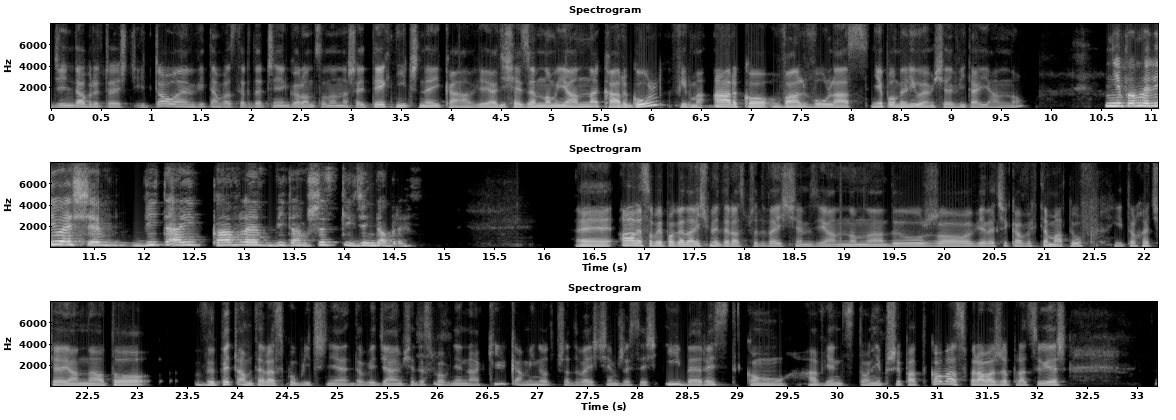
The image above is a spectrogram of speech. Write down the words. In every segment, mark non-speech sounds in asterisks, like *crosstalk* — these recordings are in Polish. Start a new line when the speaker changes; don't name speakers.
Dzień dobry, cześć i czołem. Witam Was serdecznie gorąco na naszej technicznej kawie. A dzisiaj ze mną Janna Kargul, firma Arco Valvulas. Nie pomyliłem się. Witaj, Janno.
Nie pomyliłeś się. Witaj, Pawle. Witam wszystkich. Dzień dobry.
E, ale sobie pogadaliśmy teraz przed wejściem z Janną na dużo, wiele ciekawych tematów i trochę Cię, Janna, o to wypytam teraz publicznie. Dowiedziałem się dosłownie na kilka minut przed wejściem, że jesteś iberystką, a więc to nieprzypadkowa sprawa, że pracujesz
